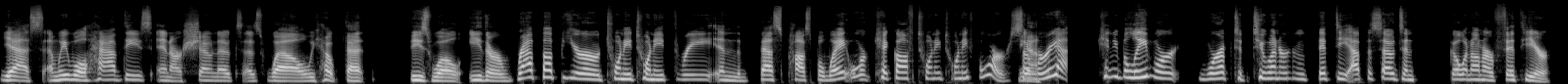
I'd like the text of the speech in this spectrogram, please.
Yes. And we will have these in our show notes as well. We hope that these will either wrap up your 2023 in the best possible way or kick off 2024. So, yeah. Maria, can you believe we're we're up to 250 episodes and going on our fifth year?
